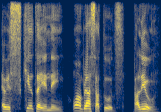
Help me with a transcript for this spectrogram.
é o Esquenta Enem. Um abraço a todos, valeu!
